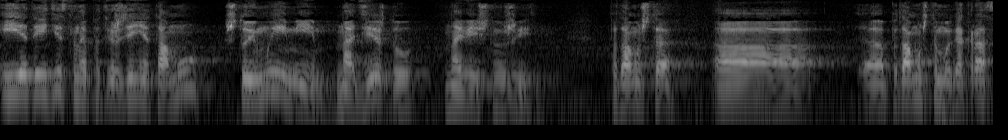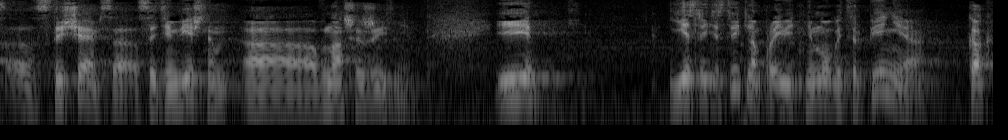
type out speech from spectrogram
и это единственное подтверждение тому, что и мы имеем надежду на вечную жизнь. Потому что э, Э, потому что мы как раз э, встречаемся с этим вечным э, в нашей жизни. И если действительно проявить немного терпения, как,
